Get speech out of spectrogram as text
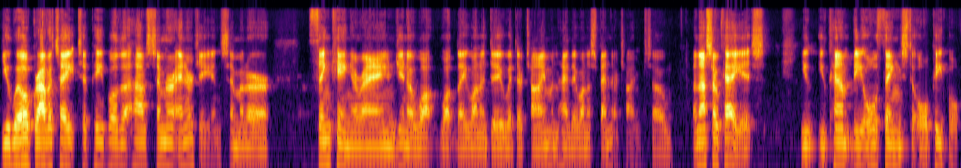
you will gravitate to people that have similar energy and similar thinking around, you know, what, what they want to do with their time and how they want to spend their time. So, and that's okay. It's, you, you can't be all things to all people.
